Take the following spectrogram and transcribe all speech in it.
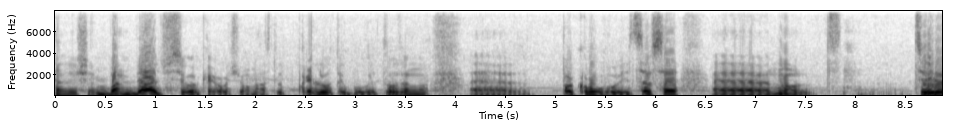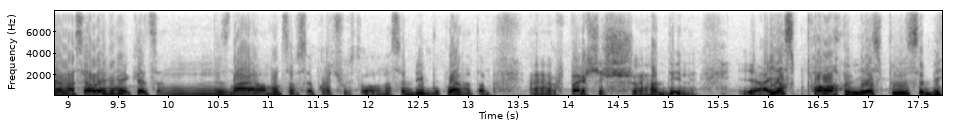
бомбять, все. Коротше, у нас тут прильоти були теж ну, е, по кругу. І це все, е, ну, цивільне населення, яке це не знає, воно це все прочувствувало на собі буквально там е, в перші ж години. А я спав, я сплю собі.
